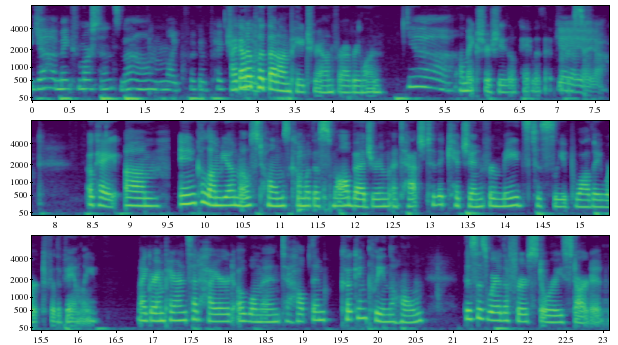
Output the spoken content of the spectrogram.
Yeah, it makes more sense now. I'm like fucking picturing. I gotta them. put that on Patreon for everyone. Yeah. I'll make sure she's okay with it Yeah, yeah, yeah, yeah. Okay, um, in Colombia, most homes come with a small bedroom attached to the kitchen for maids to sleep while they worked for the family. My grandparents had hired a woman to help them cook and clean the home. This is where the first story started.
